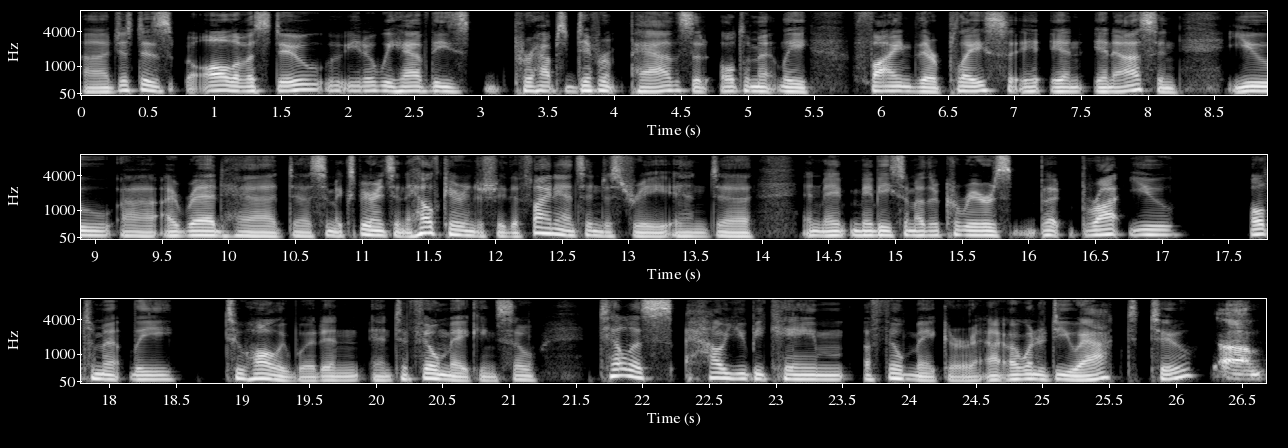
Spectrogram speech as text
uh, just as all of us do you know we have these perhaps different paths that ultimately find their place in in us and you uh, i read had uh, some experience in the healthcare industry the finance industry and uh, and may- maybe some other careers but brought you ultimately to hollywood and and to filmmaking so tell us how you became a filmmaker. I, I wonder, do you act too? Um,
